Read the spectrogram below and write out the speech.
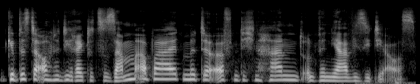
Gibt es da auch eine direkte Zusammenarbeit mit der öffentlichen Hand und wenn ja, wie sieht die aus?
